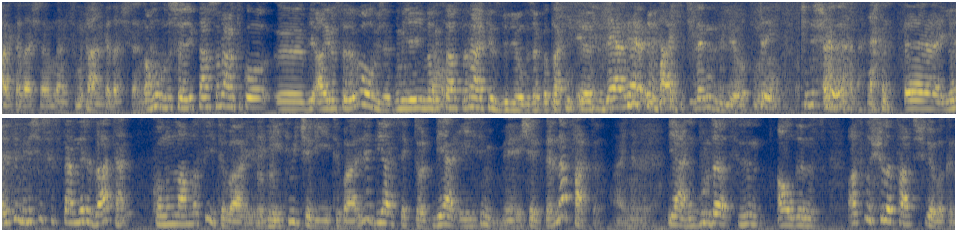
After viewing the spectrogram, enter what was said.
arkadaşlarından, sınıf Ha. arkadaşlarından. Ama bunu söyledikten sonra artık o e, bir ayrım sebebi olmayacak. Bunu yayınladıktan Tamam. sonra herkes biliyor olacak o taktikleri. İzleyenler, takipçileriniz biliyor olsun Peki, şimdi şöyle, e, yönetim bilişim sistemleri zaten konumlanması itibariyle, Hı hı. eğitim içeriği itibariyle diğer sektör, diğer eğitim e, içeriklerinden farklı. Aynen öyle. Yani burada sizin aldığınız, aslında şu da tartışılıyor bakın.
